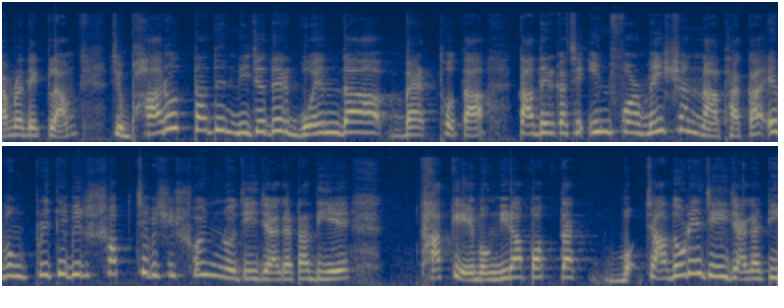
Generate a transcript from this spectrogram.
আমরা দেখলাম যে ভারত তাদের নিজেদের গোয়েন্দা ব্যর্থতা, তাদের কাছে ইনফরমেশন না থাকা এবং পৃথিবীর সবচেয়ে বেশি সৈন্য যেই জায়গাটা দিয়ে থাকে এবং নিরাপত্তা চাদরে যেই জায়গাটি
